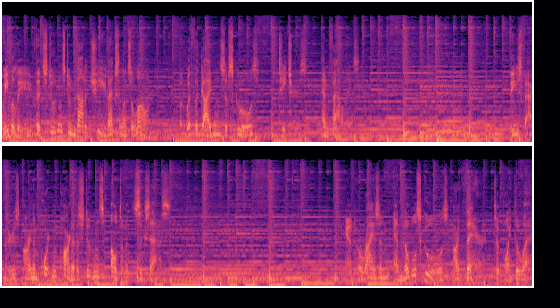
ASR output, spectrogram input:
We believe that students do not achieve excellence alone, but with the guidance of schools, teachers, and families. These factors are an important part of a student's ultimate success. And Horizon and Noble Schools are there to point the way.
